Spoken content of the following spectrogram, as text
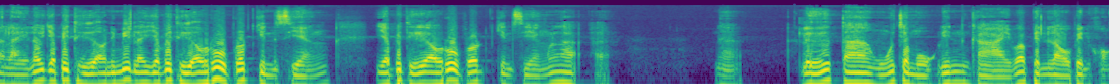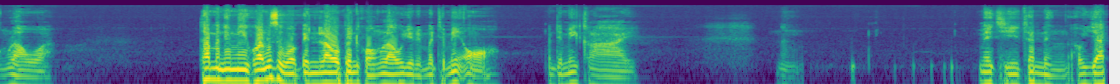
อะไร แล้วอย่าไปถือเอานิมิตอะไร อย่าไปถือเอารูปรสกลิ่นเสียง อย่าไปถือเอารูปรสกลิ่นเสียงละนะหรือตาหูจมูกลิ้นกายว่าเป็นเราเป็นของเราอะถ้ามันยังมีความรู้สึกว่าเป็นเราเป็นของเราอยู่เนี่ยมันจะไม่ออก มันจะไม่คลายนึ่งแม่ชีท่านหนึ่ง เอายัด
